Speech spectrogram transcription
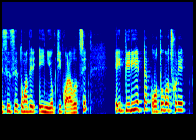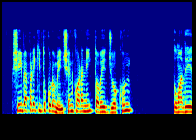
বেসিসে তোমাদের এই নিয়োগটি করা হচ্ছে। এই পিরিয়ডটা কত বছরের, সেই ব্যাপারে কিন্তু কোনো মেনশন করা নেই। তবে যখন তোমাদের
